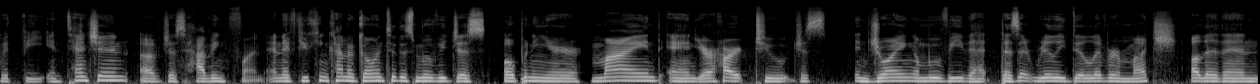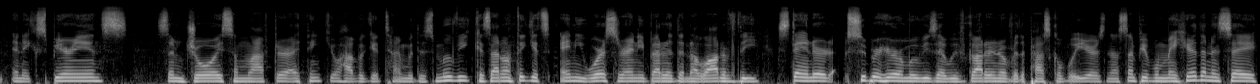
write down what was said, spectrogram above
with the intention of just having fun. And if you can kind of go into this movie just opening your mind and your heart to just enjoying a movie that doesn't really deliver much other than an experience some joy, some laughter. I think you'll have a good time with this movie because I don't think it's any worse or any better than a lot of the standard superhero movies that we've gotten over the past couple years. Now, some people may hear that and say,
